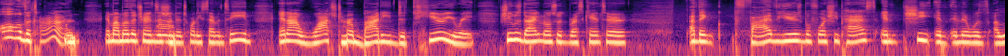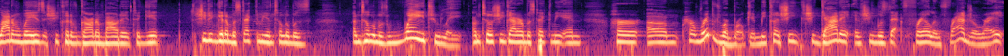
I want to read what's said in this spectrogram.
all the time. And my mother transitioned in 2017, and I watched her body deteriorate. She was diagnosed with breast cancer, I think, five years before she passed, and she and, and there was a lot of ways that she could have gone about it to get. She didn't get a mastectomy until it was until it was way too late until she got her mastectomy and her um her ribs were broken because she she got it and she was that frail and fragile right?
